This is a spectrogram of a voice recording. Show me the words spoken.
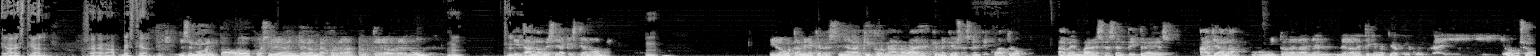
era bestial. O sea, era bestial. En ese momento posiblemente era el mejor delantero del mundo. Mm. Sí, sí. Quitando a Messi y a Cristiano, vamos. Mm. Y luego también hay que reseñar a Kiko Narváez que metió 64, a Benbares 63, a Ayala, un mito del del Atleti que metió 58,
